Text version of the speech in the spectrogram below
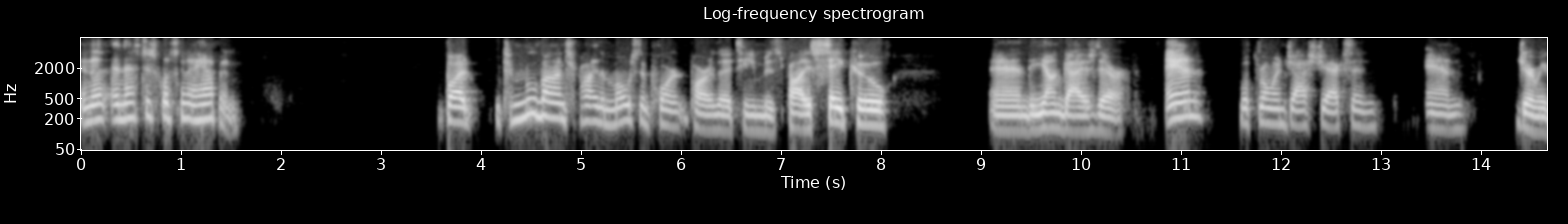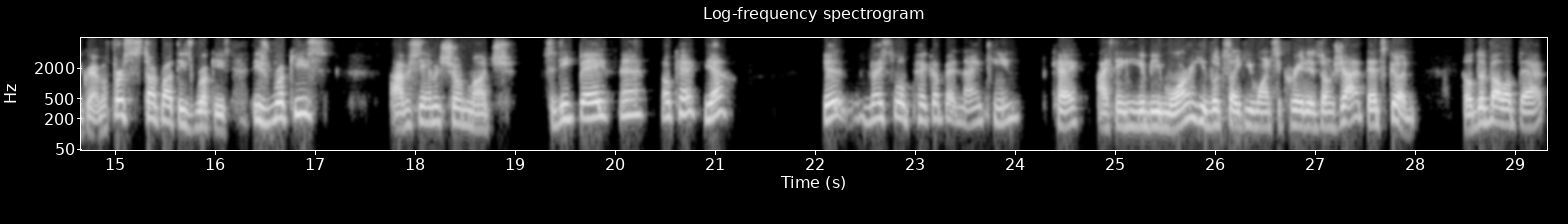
and then and that's just what's going to happen. But to move on to probably the most important part of the team is probably Sekou and the young guys there. And we'll throw in Josh Jackson and Jeremy Graham. But first, let's talk about these rookies. These rookies obviously haven't shown much. Saddiq Bey, eh, okay, yeah. yeah. Nice little pickup at 19. Okay. I think he could be more. He looks like he wants to create his own shot. That's good. He'll develop that.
